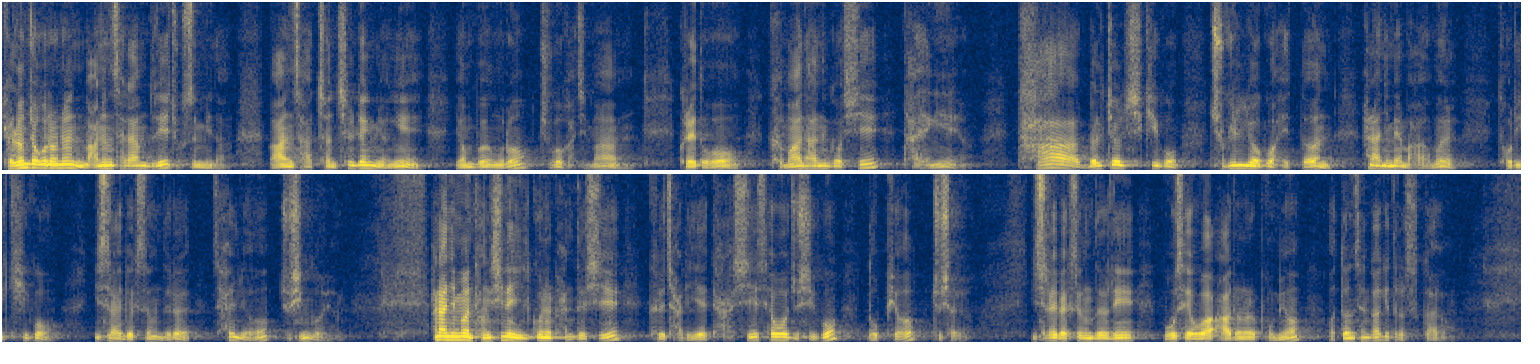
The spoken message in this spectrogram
결론적으로는 많은 사람들이 죽습니다. 14,700명이 연병으로 죽어가지만 그래도 그만한 것이 다행이에요. 다 멸절시키고 죽이려고 했던 하나님의 마음을 돌이키고 이스라엘 백성들을 살려 주신 거예요. 하나님은 당신의 일꾼을 반드시 그 자리에 다시 세워 주시고 높여 주셔요. 이스라엘 백성들이 모세와 아론을 보며 어떤 생각이 들었을까요?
